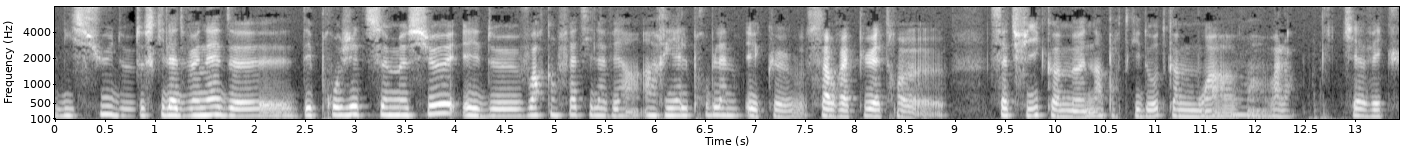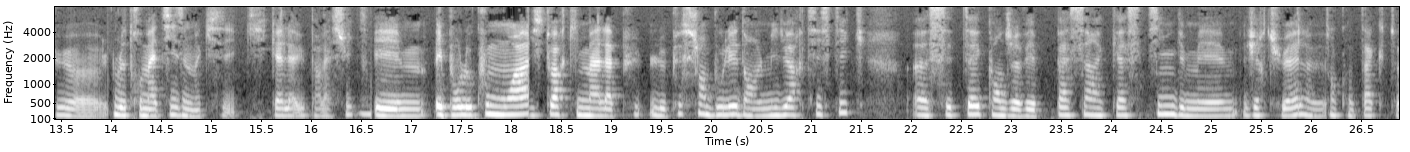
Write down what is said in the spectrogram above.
l'issue de tout ce qu'il advenait de, des projets de ce monsieur et de voir qu'en fait il avait un, réel problème. Et que ça aurait pu être euh, cette fille comme n'importe qui d'autre, comme moi, enfin, voilà qui a vécu euh, le traumatisme qu'elle a eu par la suite. Et, et pour le coup, moi, l'histoire qui m'a le plus chamboulée dans le milieu artistique, euh, c'était quand j'avais passé un casting, mais virtuel, euh, sans contact.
